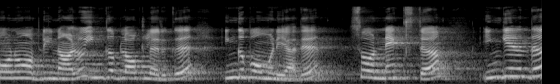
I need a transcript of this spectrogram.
போனோம் அப்படின்னாலும் இங்கே பிளாக்ல இருக்குது இங்கே போக முடியாது. ஸோ நெக்ஸ்ட்டு இங்கேருந்து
